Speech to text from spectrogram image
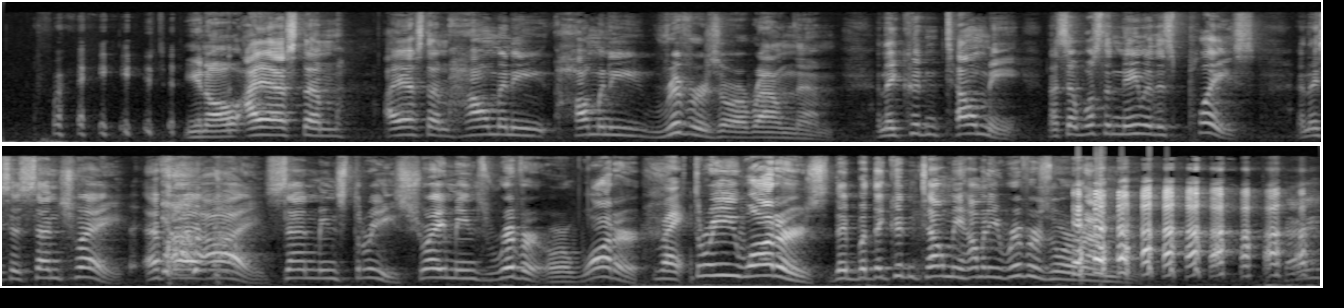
right. You know, I asked them, I asked them how many how many rivers are around them, and they couldn't tell me. I said, "What's the name of this place?" And they said San Shui. FYI, San means three. Shui means river or water. Right. Three waters. They, but they couldn't tell me how many rivers were around them. okay.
